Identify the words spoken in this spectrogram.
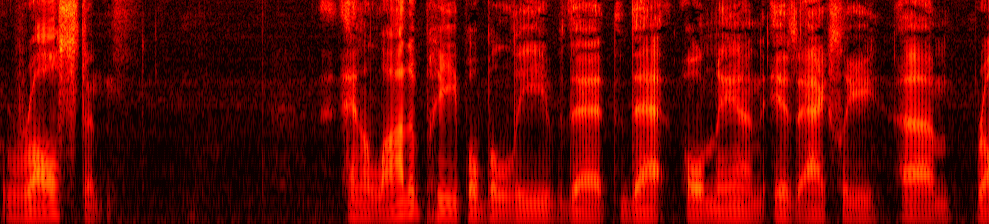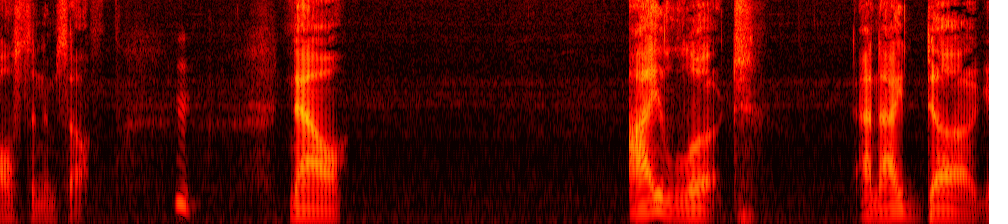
Ralston. And a lot of people believe that that old man is actually um, Ralston himself. Now, I looked and I dug,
